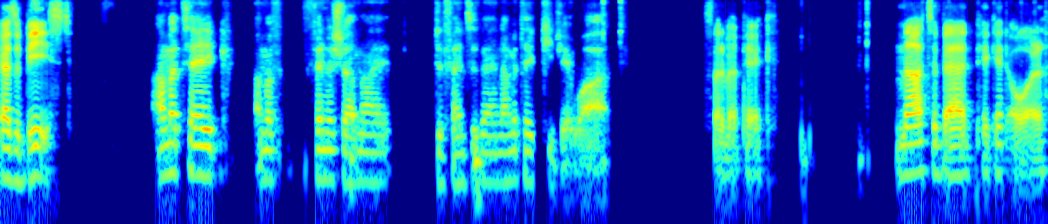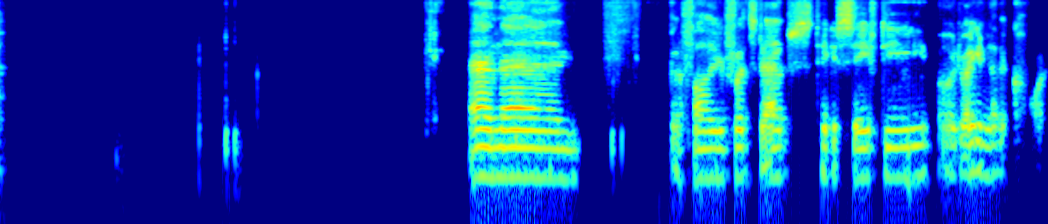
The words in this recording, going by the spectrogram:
Guy's a beast. I'm gonna take. I'm gonna finish up my defensive end. I'm gonna take TJ Watt. It's not a bad pick. Not a bad pick at all. And then gonna follow your footsteps, take a safety. Oh, do I get another corner?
